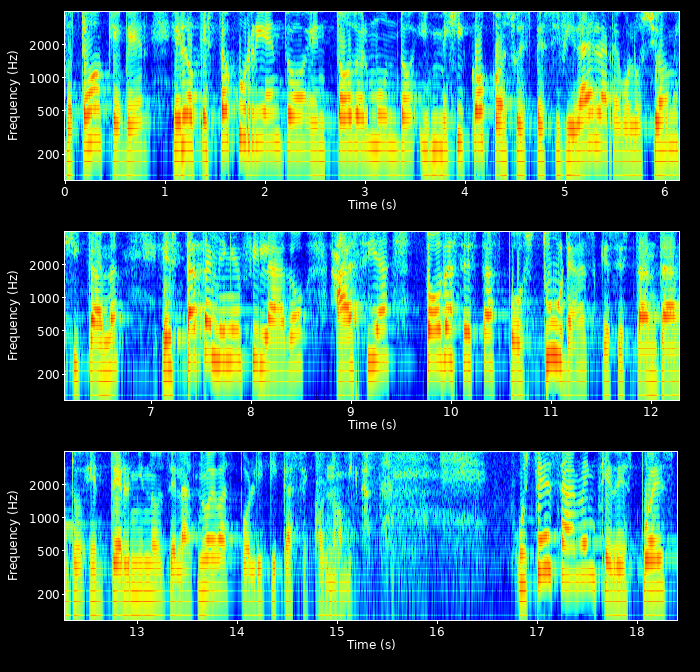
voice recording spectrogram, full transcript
lo tengo que ver en lo que está ocurriendo en todo el mundo y México con su especificidad de la Revolución Mexicana está también enfilado hacia todas estas posturas que se están dando en términos de las nuevas políticas económicas. Ustedes saben que después,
